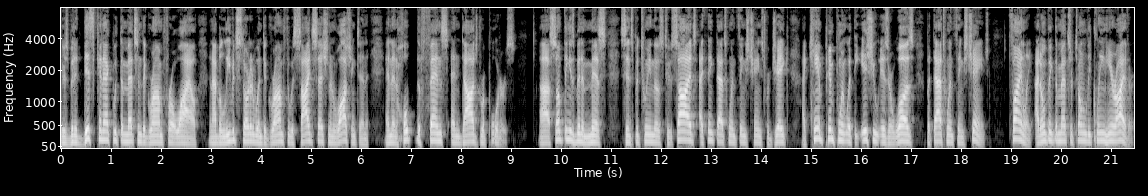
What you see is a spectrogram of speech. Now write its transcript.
There's been a disconnect with the Mets and DeGrom for a while, and I believe it started when DeGrom threw a side session in Washington and then hoped the fence and dodged reporters. Uh, something has been amiss since between those two sides. I think that's when things changed for Jake. I can't pinpoint what the issue is or was, but that's when things changed. Finally, I don't think the Mets are totally clean here either.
